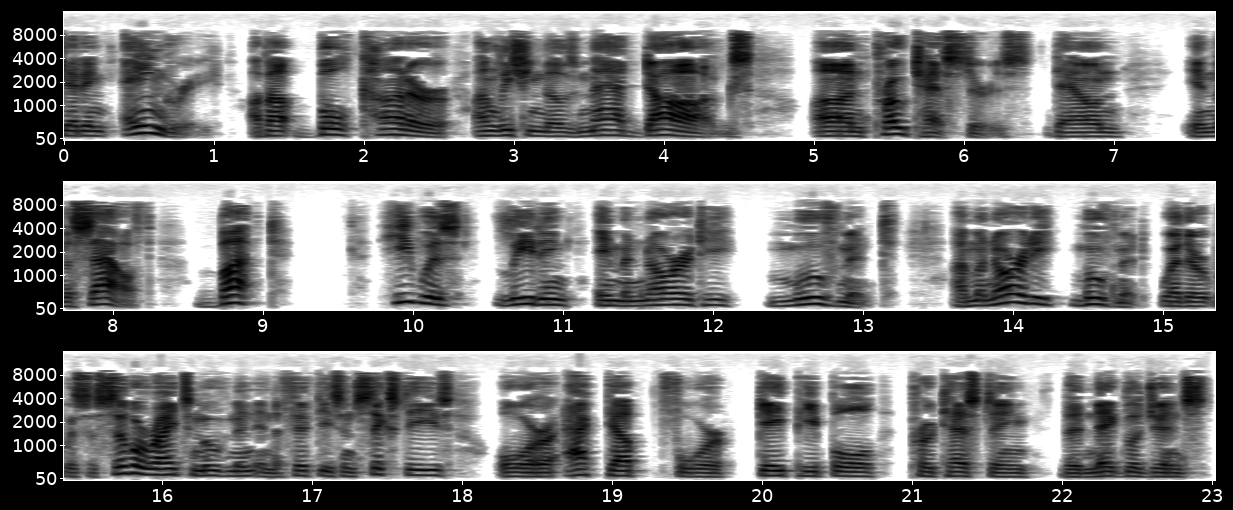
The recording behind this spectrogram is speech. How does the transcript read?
getting angry about Bull Connor unleashing those mad dogs on protesters down in the South. But he was leading a minority movement, a minority movement, whether it was the civil rights movement in the 50s and 60s or ACT UP for gay people protesting the negligence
